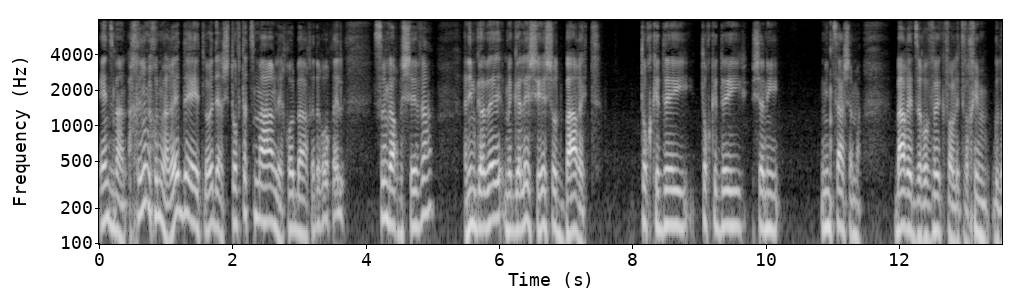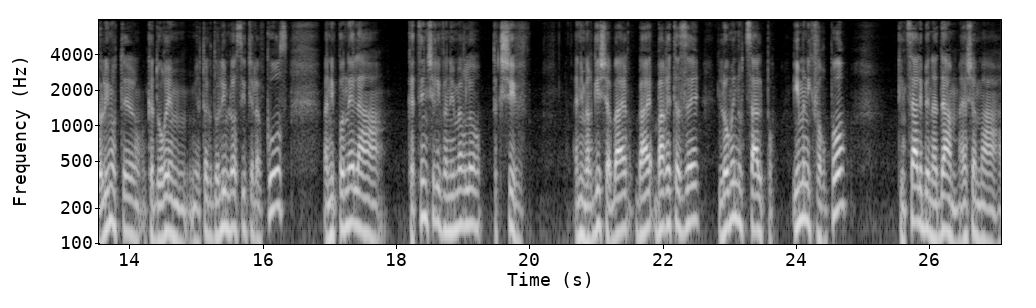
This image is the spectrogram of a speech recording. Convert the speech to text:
אין זמן. אחרים יכולים לרדת, לא יודע, לשטוף את עצמם, לאכול בחדר אוכל, 24-7. אני מגלה, מגלה שיש עוד בארט, תוך כדי, תוך כדי שאני נמצא שם. בארץ זה רובה כבר לטווחים גדולים יותר, כדורים יותר גדולים, לא עשיתי עליו קורס. אני פונה לקצין שלי ואני אומר לו, תקשיב, אני מרגיש שהבארט הזה לא מנוצל פה. אם אני כבר פה, תמצא לי בן אדם, היה שם אה,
